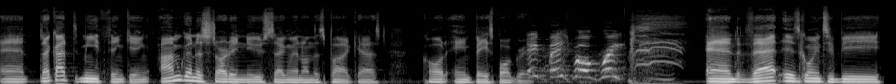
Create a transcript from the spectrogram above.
and that got me thinking, I'm going to start a new segment on this podcast called Ain't Baseball Great. Ain't baseball great? and that is going to be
